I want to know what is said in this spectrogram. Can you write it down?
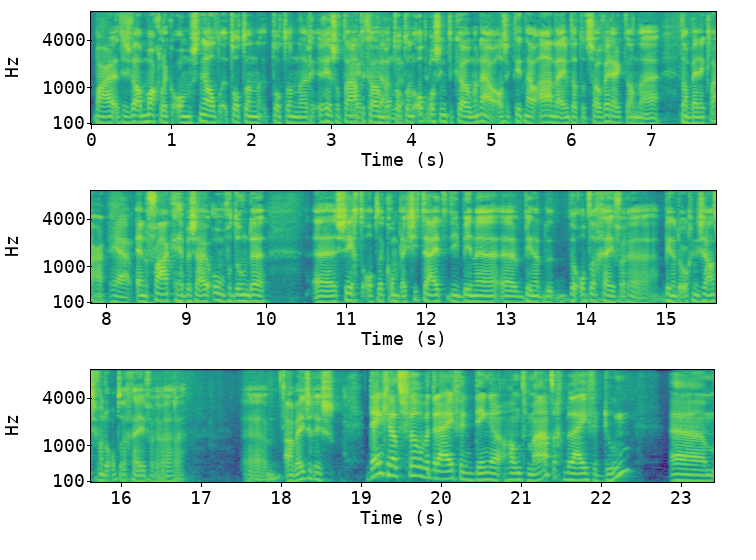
Maar het is wel makkelijk om snel tot een, tot een resultaat te komen. tot een oplossing te komen. Nou, als ik dit nou aanneem dat het zo werkt, dan, eh, dan ben ik klaar. Ja. En vaak hebben zij onvoldoende eh, zicht op de complexiteit die binnen, eh, binnen de, de opdrachtgever, eh, binnen de organisatie van de opdrachtgever aanwezig is. Denk je dat veel bedrijven dingen handmatig blijven doen? ehm,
